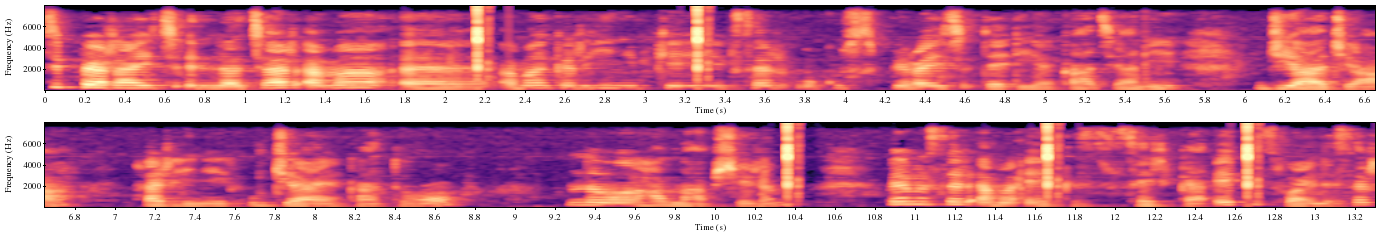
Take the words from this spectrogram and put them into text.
سپێرایت لەجار ئەمە ئەمە گەرهینی بکەی یەکسەر وەکو سپیرایت دەریەکات ینی جیاجیا هەر هینێک و جیایەکاتەوە منەوە هەڵ نابژێرم بێمە سەر ئەمە ئێکس سەرکە ئێکس وای لەسەر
